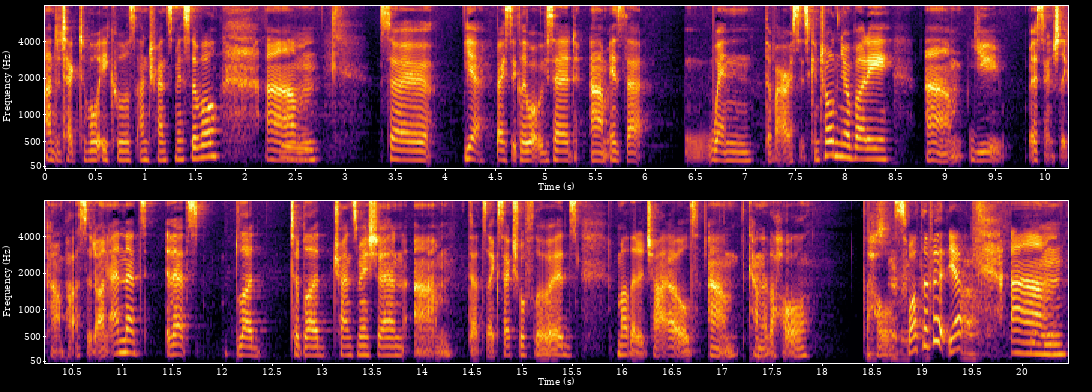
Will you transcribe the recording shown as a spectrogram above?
undetectable equals untransmissible. Um, So yeah, basically what we've said um, is that when the virus is controlled in your body, um, you essentially can't pass it on, and that's that's blood to to blood transmission. Um, that's like sexual fluids, mother to child, um, kind of the whole the whole swath of it. Yeah. Um,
